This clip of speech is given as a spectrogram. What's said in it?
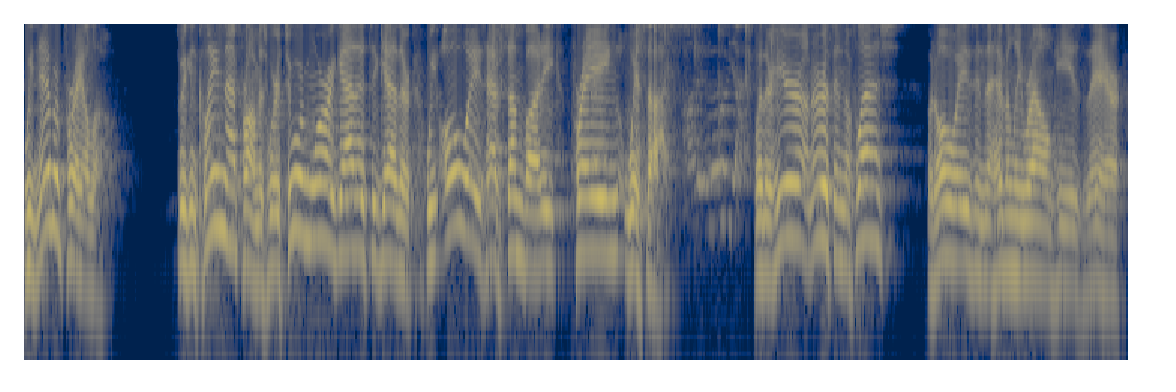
We never pray alone. So we can claim that promise. Where two or more are gathered together, we always have somebody praying with us. Whether here on earth in the flesh but always in the heavenly realm, He is there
